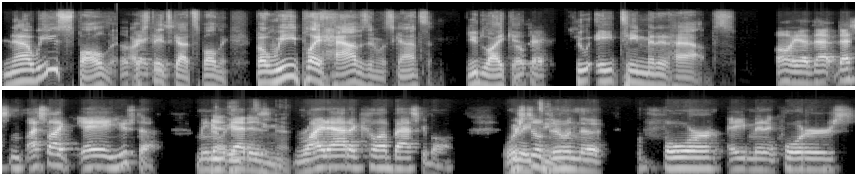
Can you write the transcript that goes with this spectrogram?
No, we use Spalding. Our Okay, state's 'cause- got Spalding, but we play halves in Wisconsin. You'd like it. Okay. Two 18 minute halves. Oh yeah, that that's that's like AAU stuff. I mean, that, that is minutes. right out of club basketball. We're Two still 18 doing the four eight minute quarters.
